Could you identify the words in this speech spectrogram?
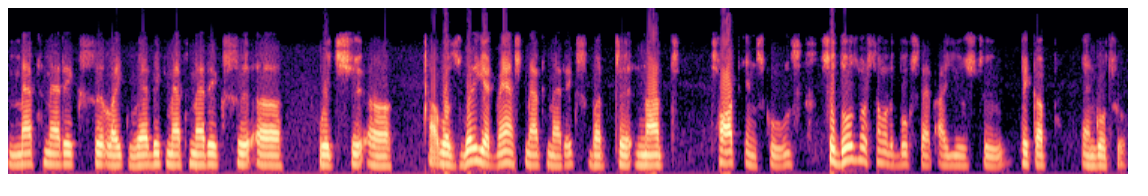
mathematics uh, like Vedic mathematics, uh, which uh, was very advanced mathematics, but not taught in schools. So those were some of the books that I used to pick up and go through.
